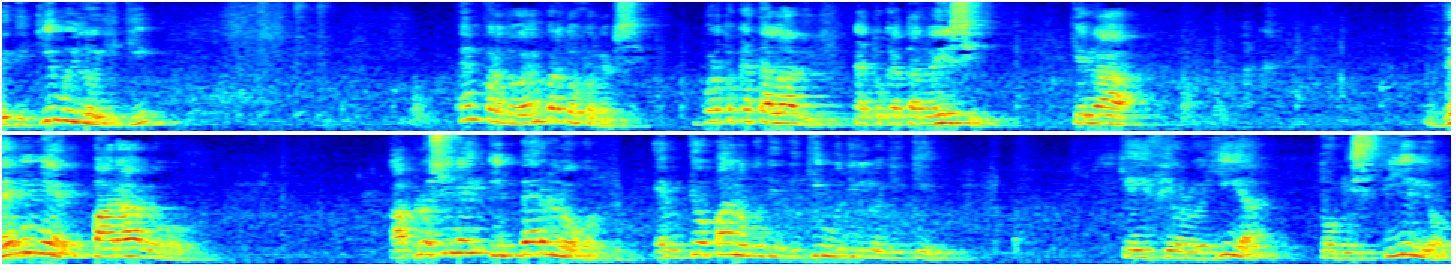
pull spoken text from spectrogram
Η δική μου η λογική δεν μπορεί να το χωνέψει. Μπορεί να το καταλάβει, να το κατανοήσει και να δεν είναι παράλογο. Απλώς είναι υπέρλογο. Εν πιο πάνω από τη δική μου τη λογική. Και η θεολογία, το μυστήριο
